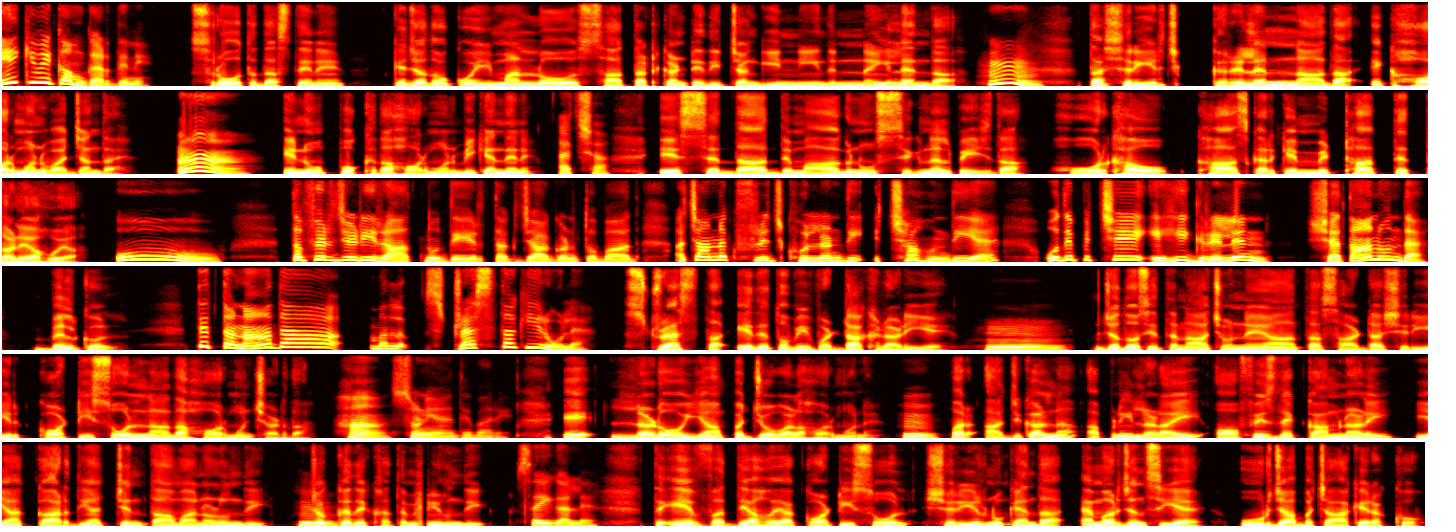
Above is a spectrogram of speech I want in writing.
ਇਹ ਕਿਵੇਂ ਕੰਮ ਕਰਦੇ ਨੇ? ਸਰੋਤ ਦੱਸਦੇ ਨੇ ਕਿ ਜਦੋਂ ਕੋਈ ਮੰਨ ਲਓ 7-8 ਘੰਟੇ ਦੀ ਚੰਗੀ ਨੀਂਦ ਨਹੀਂ ਲੈਂਦਾ ਹੂੰ। ਤਾਂ ਸਰੀਰ 'ਚ ਗ੍ਰਿਲਿਨ ਨਾਂ ਦਾ ਇੱਕ ਹਾਰਮੋਨ ਵੱਜ ਜਾਂਦਾ ਹੈ। ਹਾਂ। ਇਹਨੂੰ ਭੁੱਖ ਦਾ ਹਾਰਮੋਨ ਵੀ ਕਹਿੰਦੇ ਨੇ। ਅੱਛਾ। ਇਹ ਸਿੱਧਾ ਦਿਮਾਗ ਨੂੰ ਸਿਗਨਲ ਭੇਜਦਾ ਹੋਰ ਖਾਓ ਖਾਸ ਕਰਕੇ ਮਿੱਠਾ ਤੇ ਤਲਿਆ ਹੋਇਆ। ਓ ਤਾਂ ਫਿਰ ਜਿਹੜੀ ਰਾਤ ਨੂੰ ਦੇਰ ਤੱਕ ਜਾਗਣ ਤੋਂ ਬਾਅਦ ਅਚਾਨਕ ਫ੍ਰਿਜ ਖੋਲਣ ਦੀ ਇੱਛਾ ਹੁੰਦੀ ਹੈ ਉਹਦੇ ਪਿੱਛੇ ਇਹੀ ਗ੍ਰਿਲਿਨ ਸ਼ੈਤਾਨ ਹੁੰਦਾ ਹੈ। ਬਿਲਕੁਲ। ਤੇ ਤਣਾਅ ਦਾ ਮਤਲਬ ਸਟ੍ਰੈਸ ਦਾ ਕੀ ਰੋਲ ਹੈ? ਸਟ੍ਰੈਸ ਤਾਂ ਇਹਦੇ ਤੋਂ ਵੀ ਵੱਡਾ ਖਿਡਾਰੀ ਏ। ਹੂੰ। ਜਦੋਂ ਅਸੀਂ ਤਣਾਅ 'ਚ ਹੁੰਨੇ ਆ ਤਾਂ ਸਾਡਾ ਸਰੀਰ ਕੋਰਟੀਸੋਲ ਨਾਂ ਦਾ ਹਾਰਮੋਨ ਛੱਡਦਾ। ਹਾਂ ਸੁਣਿਆ ਇਹਦੇ ਬਾਰੇ। ਇਹ ਲੜੋ ਜਾਂ ਭੱਜੋ ਵਾਲਾ ਹਾਰਮੋਨ ਹੈ। ਹੂੰ। ਪਰ ਅੱਜ ਕੱਲ ਨਾ ਆਪਣੀ ਲੜਾਈ ਆਫਿਸ ਦੇ ਕੰਮ ਨਾਲ ਹੀ ਜਾਂ ਘਰ ਦੀਆਂ ਚਿੰਤਾਵਾਂ ਨਾਲ ਹੁੰਦੀ। ਜੋ। ਕਦੇ ਖਤਮ ਨਹੀਂ ਹੁੰਦੀ। ਸਹੀ ਗੱਲ ਹੈ। ਤੇ ਇਹ ਵਧਿਆ ਹੋਇਆ ਕੋਰਟੀਸੋਲ ਸਰੀਰ ਨੂੰ ਕਹਿੰਦਾ ਐਮਰਜੈਂਸੀ ਹੈ ਊਰਜਾ ਬਚਾ ਕੇ ਰੱਖੋ।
